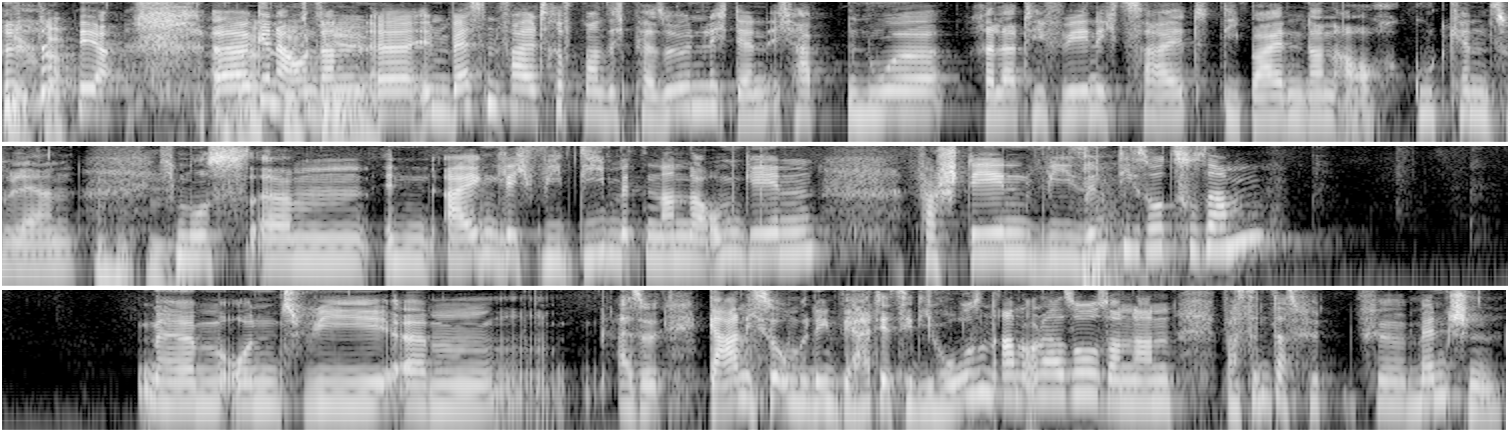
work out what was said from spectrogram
Ja, klar. ja. Äh, genau, und dann äh, im besten Fall trifft man sich persönlich, denn ich habe nur relativ wenig Zeit, die beiden dann auch gut kennenzulernen. Mhm. Ich muss ähm, in, eigentlich, wie die miteinander umgehen, verstehen, wie sind die so zusammen. Ähm, und wie, ähm, also gar nicht so unbedingt, wer hat jetzt hier die Hosen an oder so, sondern was sind das für, für Menschen?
